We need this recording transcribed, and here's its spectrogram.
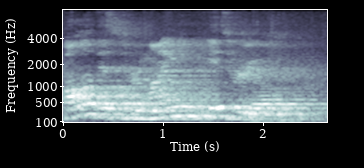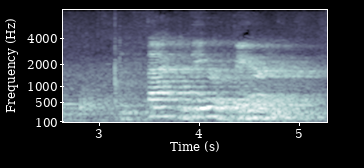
All of this is reminding Israel the fact that they are barren.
